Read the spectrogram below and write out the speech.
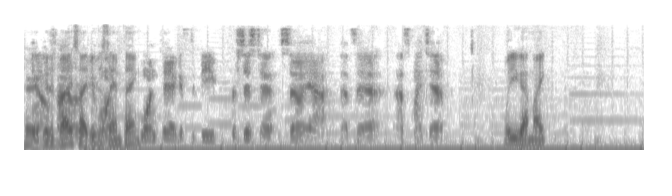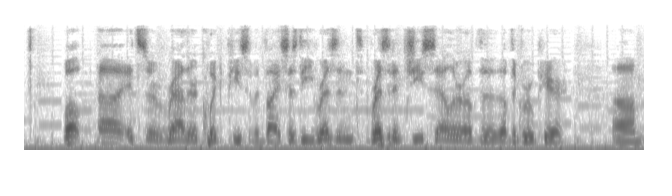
Very you know, good if I advice. were I do the one- same thing. One pick is to be persistent. So yeah, that's it. That's my tip. What you got, Mike? Well, uh, it's a rather quick piece of advice. As the resident resident G seller of the of the group here, um,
